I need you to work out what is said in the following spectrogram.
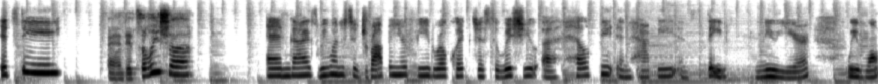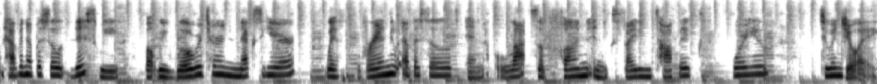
It's Dee. And it's Alicja. And guys, we wanted to drop in your feed real quick just to wish you a healthy and happy and safe new year. We won't have an episode this week, but we will return next year with brand new episodes and lots of fun and exciting topics for you to enjoy.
